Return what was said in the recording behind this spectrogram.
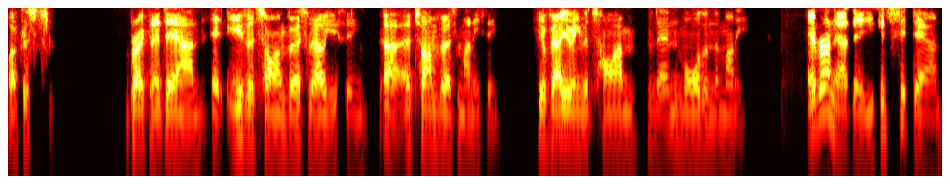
I've just broken it down. It is a time versus value thing, uh, a time versus money thing. You're valuing the time then more than the money everyone out there, you could sit down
